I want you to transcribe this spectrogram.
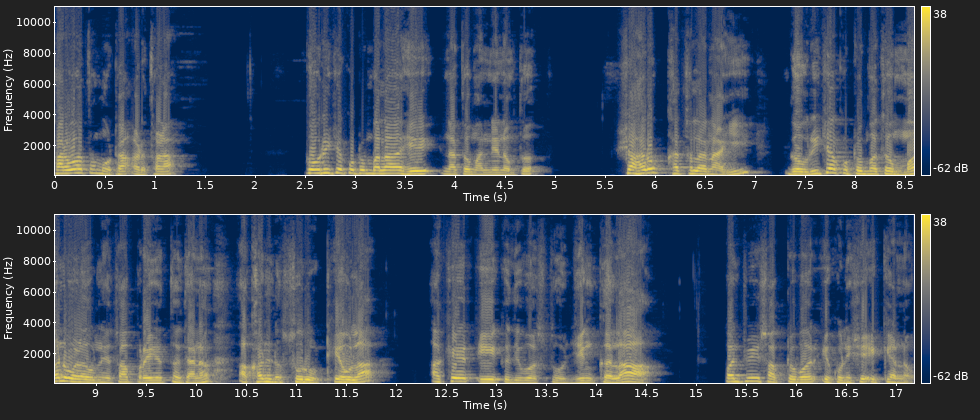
सर्वात मोठा अडथळा. गौरीच्या कुटुंबाला हे नातं मान्य नव्हतं. शाहरुख खचला नाही गौरीच्या कुटुंबाचं मन वळवण्याचा प्रयत्न त्यानं अखंड सुरू ठेवला. अखेर एक दिवस तो जिंकला. पंचवीस ऑक्टोबर एकोणीसशे एक्क्याण्णव.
